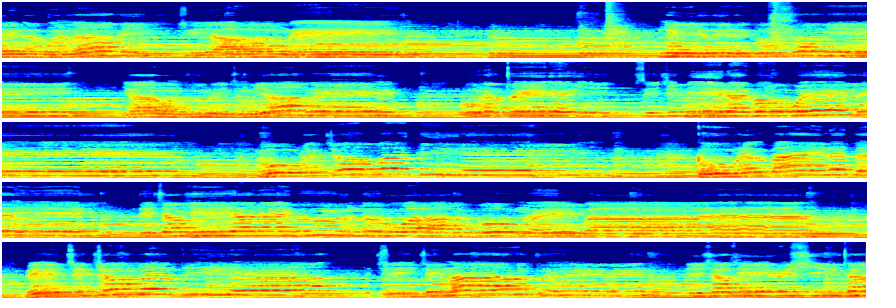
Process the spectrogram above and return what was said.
လေးကဝင်လာပြီးကြွေအောင်မေနေရတဲ့ကိုတော်မြေညာဝန်သူတွေကြုံရမေကိုယ်တွေ့ခဲ့ရင်စင်ချင်မိတိုင်းဘဝမေ Orange or what be it? Go and buy the day. Did you hear that? ကြုံမဲ့ဒီရဲ့အချိန်ချိန်မှာတွေ့ရင်ဒီချောင်းကြီးရရှိတာ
